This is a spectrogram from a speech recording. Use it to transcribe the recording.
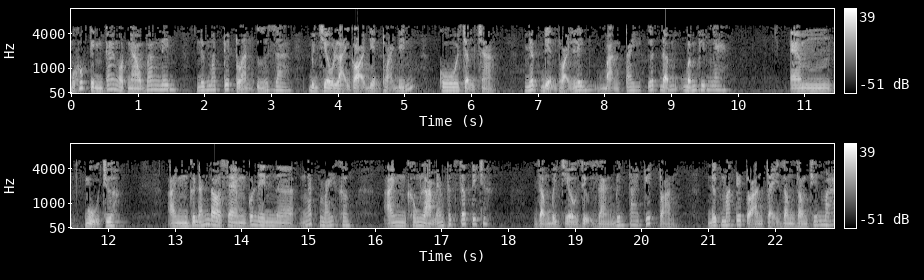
một khúc tình ca ngọt ngào vang lên, nước mắt tuyết toàn ứa ra, Bình Chiều lại gọi điện thoại đến, cô chậm chạp, nhấc điện thoại lên, bàn tay ướt đẫm bấm phím nghe. Em ngủ chưa? Anh cứ đắn đo xem có nên ờ, ngắt máy không? Anh không làm em thức giấc đấy chứ? Giọng Bình Chiều dịu dàng bên tai Tuyết Toàn, nước mắt Tuyết Toàn chảy ròng ròng trên má.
